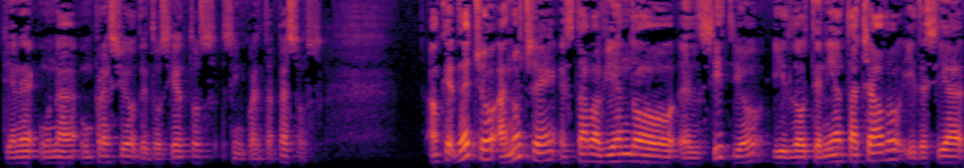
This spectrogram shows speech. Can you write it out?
Tiene un precio de 250 pesos. Aunque de hecho anoche estaba viendo el sitio y lo tenían tachado y decía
